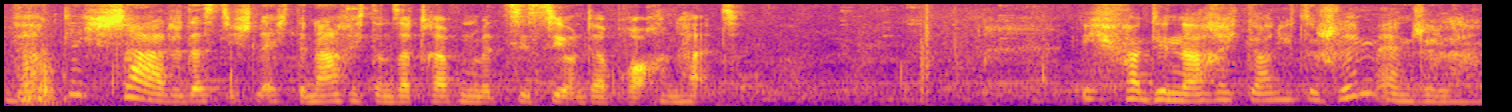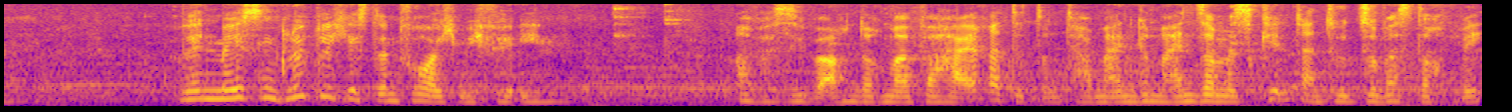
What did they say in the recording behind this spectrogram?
Wirklich schade, dass die schlechte Nachricht unser Treffen mit Sissy unterbrochen hat. Ich fand die Nachricht gar nicht so schlimm, Angela. Wenn Mason glücklich ist, dann freue ich mich für ihn. Aber Sie waren doch mal verheiratet und haben ein gemeinsames Kind, dann tut sowas doch weh.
